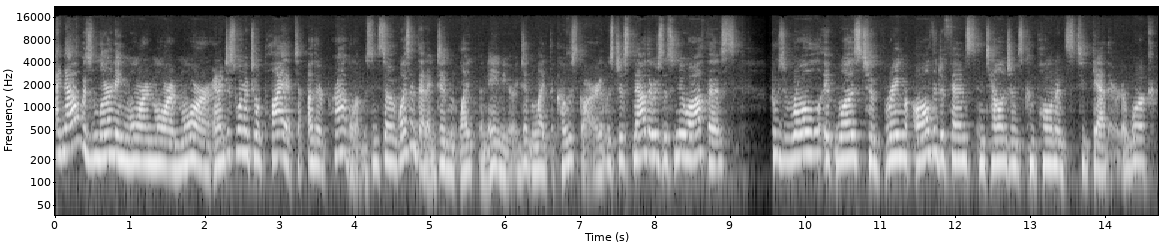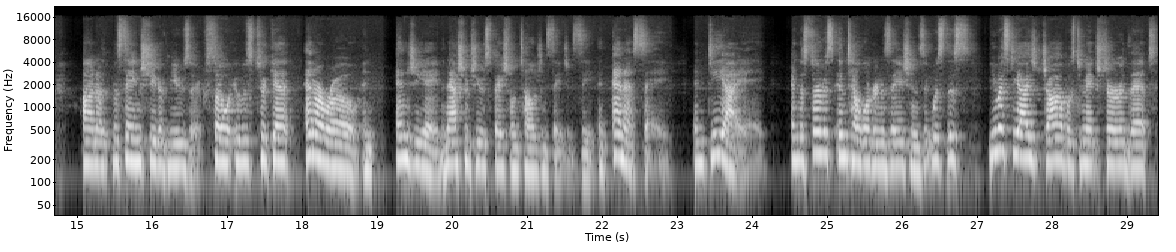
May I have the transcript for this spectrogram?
I now was learning more and more and more, and I just wanted to apply it to other problems. And so it wasn't that I didn't like the Navy or I didn't like the Coast Guard. It was just now there was this new office whose role it was to bring all the defense intelligence components together to work on a, the same sheet of music. So it was to get NRO and NGA, the National Geospatial Intelligence Agency, and NSA and DIA and the service intel organizations. It was this USDI's job was to make sure that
